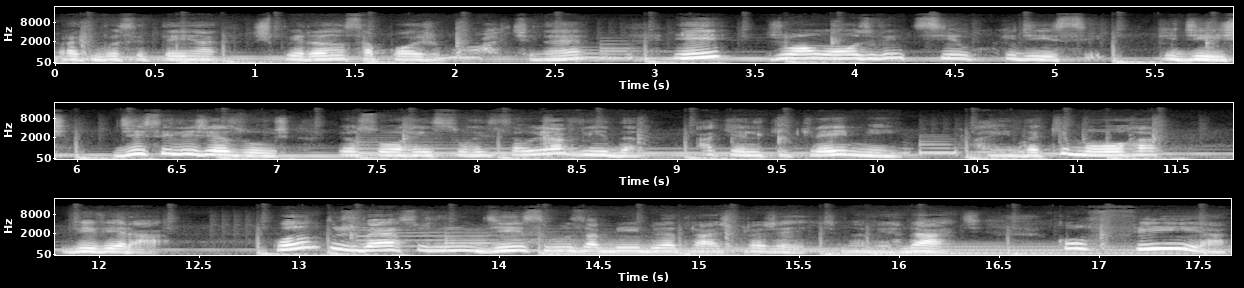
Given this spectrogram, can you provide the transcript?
para que você tenha esperança após morte, né? E João 11, 25, que disse, que diz: Disse-lhe Jesus: Eu sou a ressurreição e a vida. Aquele que crê em mim, ainda que morra, viverá. Quantos versos lindíssimos a Bíblia traz para gente, não é verdade? Confia,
